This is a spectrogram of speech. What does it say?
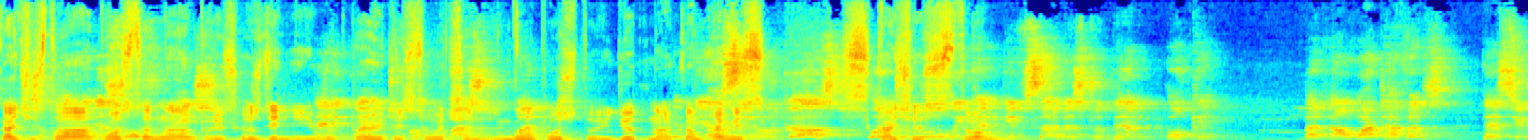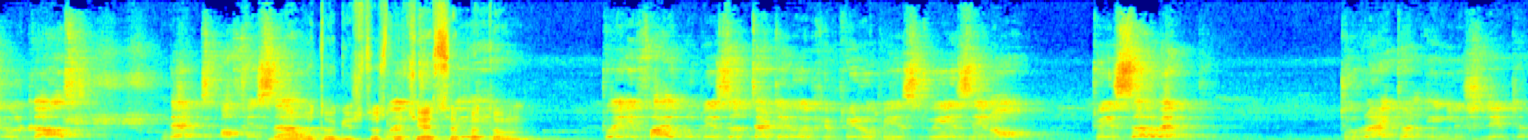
качество, а просто на происхождение. И вот правительство очень глупо, что идет на компромисс с качеством. Но в итоге что случается потом? 25 rupees or 30 rupees, 50 rupees to his, you know, to his servant to write one English letter.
